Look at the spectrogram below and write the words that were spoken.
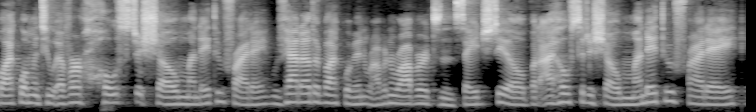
Black woman to ever host a show Monday through Friday. We've had other Black women, Robin Roberts and Sage Steele, but I hosted a show Monday through Friday,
